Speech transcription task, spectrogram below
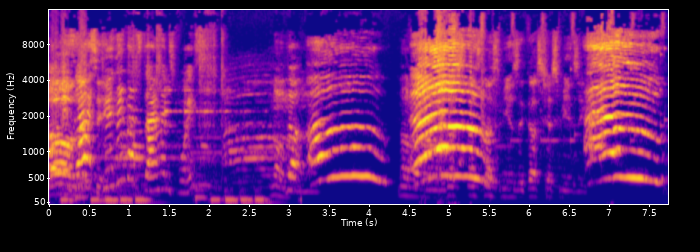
Oh, is oh, that? that's Do you think that's Diamond's voice? No, no, The no. oh, No, no, no, oh, that's, that's, that's music. That's just music. oh.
